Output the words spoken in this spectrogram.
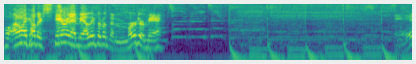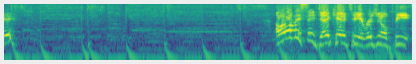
I don't like how they're staring at me. I think they're about to murder me. Hey. I love how they stay dedicated to the original beat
